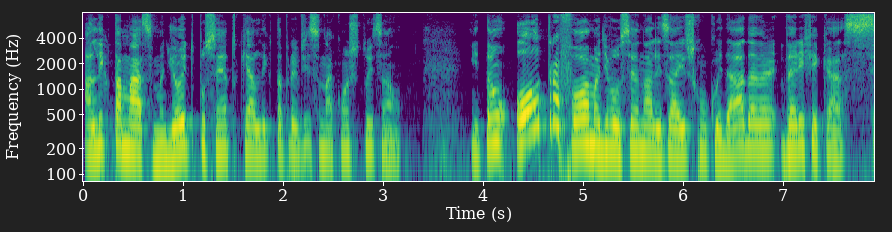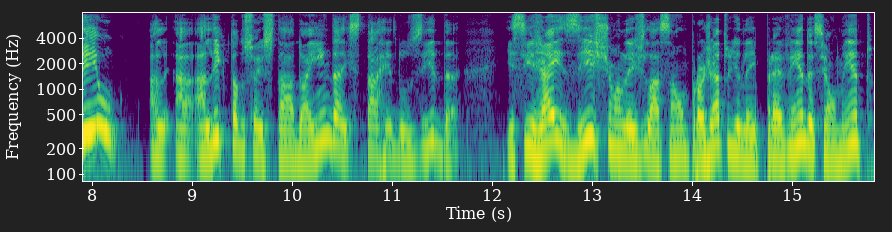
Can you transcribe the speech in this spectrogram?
a alíquota máxima, de 8%, que é a alíquota prevista na Constituição. Então, outra forma de você analisar isso com cuidado é verificar se o, a, a alíquota do seu estado ainda está reduzida e se já existe uma legislação, um projeto de lei prevendo esse aumento,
